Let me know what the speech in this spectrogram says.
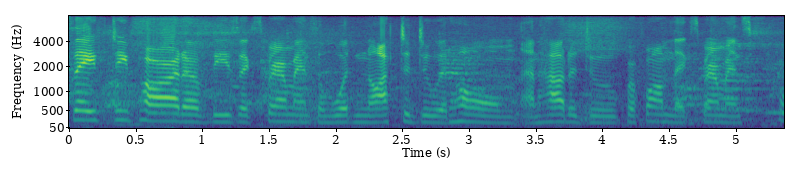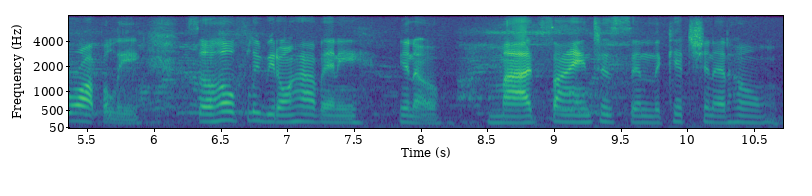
safety part of these experiments and what not to do at home and how to do perform the experiments properly. So hopefully we don't have any, you know, mad scientists in the kitchen at home.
